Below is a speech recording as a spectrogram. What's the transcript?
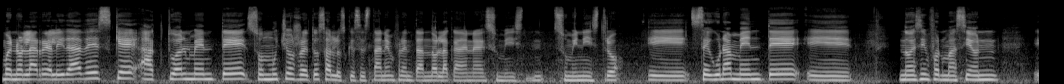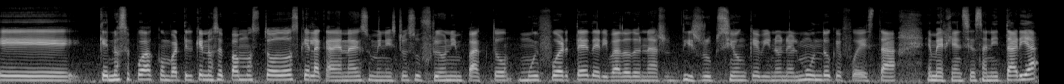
Bueno, la realidad es que actualmente son muchos retos a los que se están enfrentando la cadena de suministro. Eh, seguramente eh, no es información eh, que no se pueda compartir, que no sepamos todos que la cadena de suministro sufrió un impacto muy fuerte derivado de una disrupción que vino en el mundo, que fue esta emergencia sanitaria,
